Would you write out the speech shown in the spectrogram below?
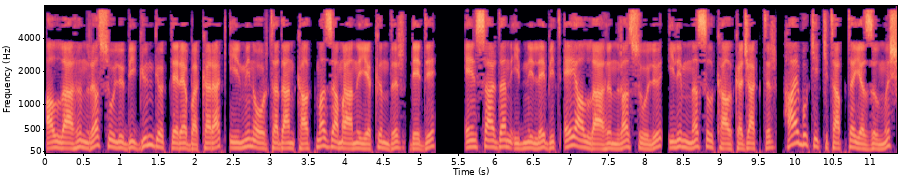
Allah'ın Resulü bir gün göklere bakarak, ilmin ortadan kalkma zamanı yakındır, dedi, Ensardan İbni Lebit, ey Allah'ın Resulü, ilim nasıl kalkacaktır, halbuki kitapta yazılmış,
